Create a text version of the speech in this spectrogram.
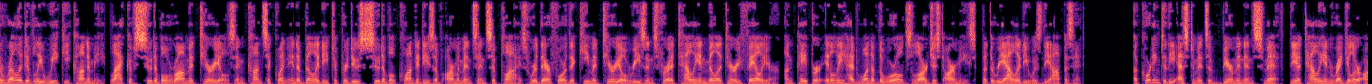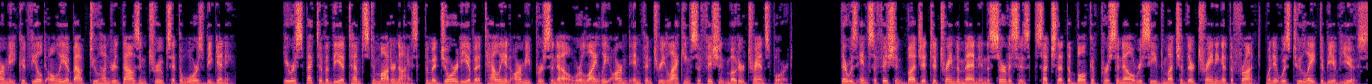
The relatively weak economy, lack of suitable raw materials and consequent inability to produce suitable quantities of armaments and supplies were therefore the key material reasons for Italian military failure. On paper Italy had one of the world's largest armies, but the reality was the opposite. According to the estimates of Bierman and Smith, the Italian regular army could field only about 200,000 troops at the war's beginning. Irrespective of the attempts to modernize, the majority of Italian army personnel were lightly armed infantry lacking sufficient motor transport. There was insufficient budget to train the men in the services, such that the bulk of personnel received much of their training at the front, when it was too late to be of use.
